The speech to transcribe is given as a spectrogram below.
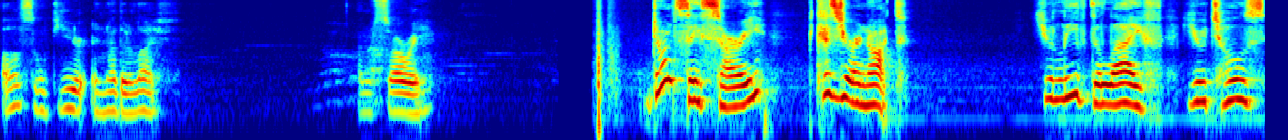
also dear another life. I'm sorry. Don't say sorry, because you're not. You live the life you chose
